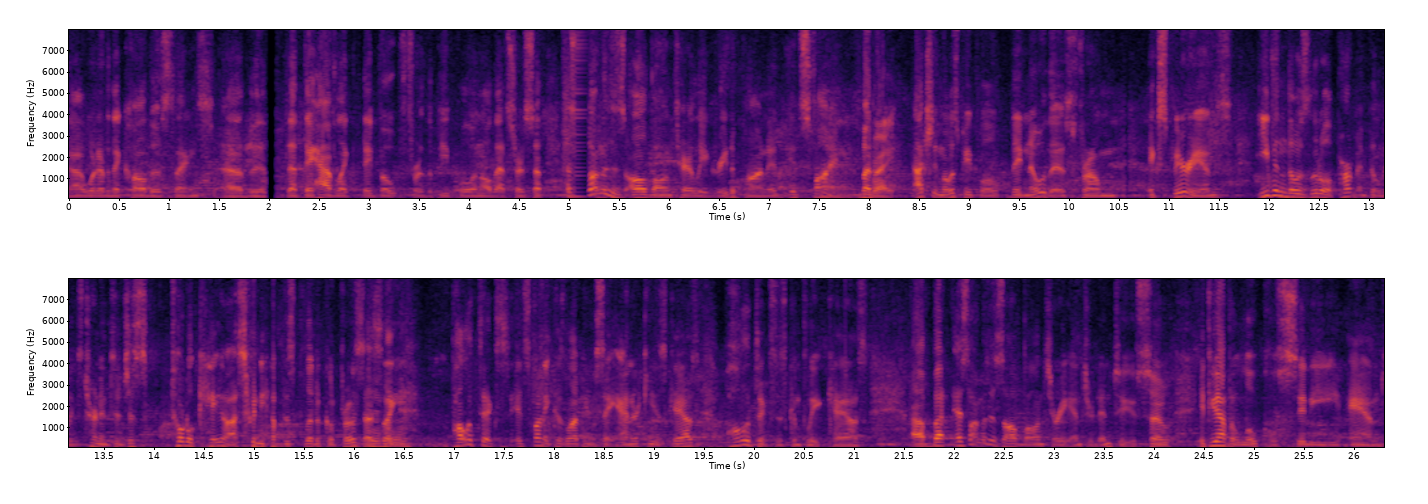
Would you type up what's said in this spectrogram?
uh, whatever they call those things, uh, the, that they have like they vote for the people and all that sort of stuff. As long as it's all voluntarily agreed upon, it, it's fine. But Right. actually, most people they know this from experience. Even those little apartment buildings turn into just total chaos when you have this political process. Like politics, it's funny because a lot of people say anarchy is chaos. Politics is complete chaos. Uh, but as long as it's all voluntary entered into. So if you have a local city and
